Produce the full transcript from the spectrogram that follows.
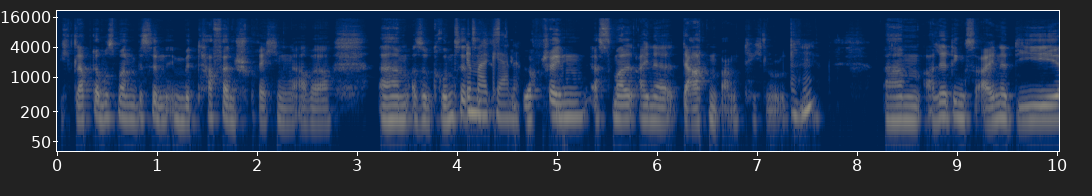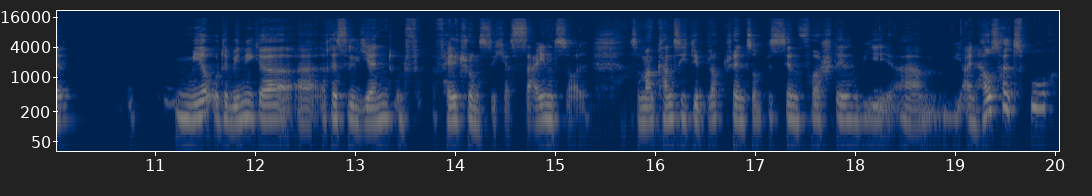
ich glaube, da muss man ein bisschen in Metaphern sprechen, aber ähm, also grundsätzlich ist die Blockchain erstmal eine Datenbanktechnologie. Mhm. Ähm, allerdings eine, die mehr oder weniger äh, resilient und fälschungssicher sein soll. Also man kann sich die Blockchain so ein bisschen vorstellen wie, ähm, wie ein Haushaltsbuch.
